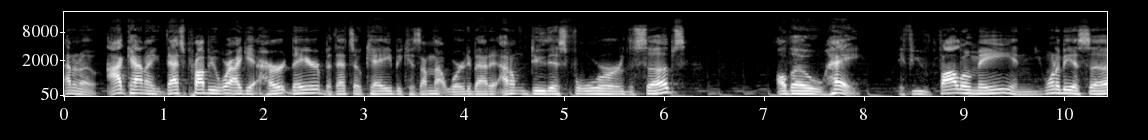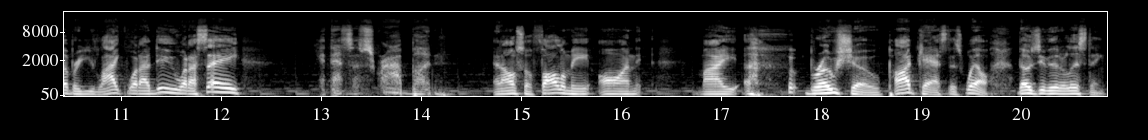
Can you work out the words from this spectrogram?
I don't know. I kind of that's probably where I get hurt there, but that's okay because I'm not worried about it. I don't do this for the subs. Although, hey, if you follow me and you want to be a sub or you like what I do, what I say, hit that subscribe button. And also follow me on my uh, Bro Show podcast as well. Those of you that are listening.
